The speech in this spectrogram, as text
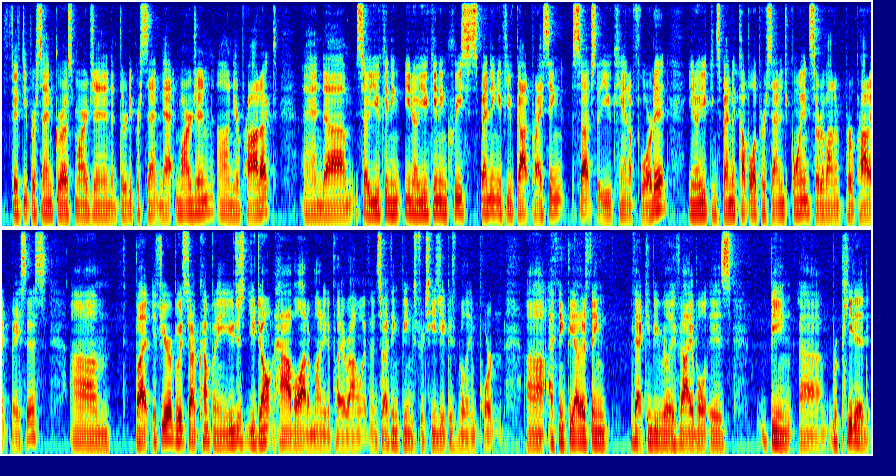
fifty percent gross margin and thirty percent net margin on your product, and um, so you can you know you can increase spending if you've got pricing such that you can afford it. You know, you can spend a couple of percentage points sort of on a per product basis. Um, but if you're a bootstrap company, you just you don't have a lot of money to play around with, and so I think being strategic is really important. Uh, I think the other thing that can be really valuable is being um, repeated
